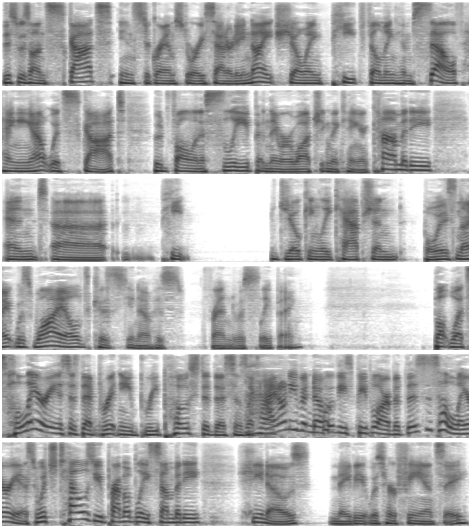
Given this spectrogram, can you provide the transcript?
This was on Scott's Instagram story Saturday night, showing Pete filming himself hanging out with Scott, who'd fallen asleep, and they were watching The King of Comedy. And uh, Pete jokingly captioned, Boys' night was wild because, you know, his friend was sleeping. But what's hilarious is that Britney reposted this and is like, I don't even know who these people are, but this is hilarious, which tells you probably somebody she knows. Maybe it was her fiance.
